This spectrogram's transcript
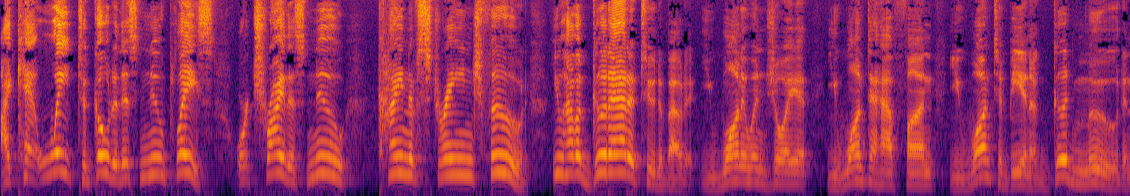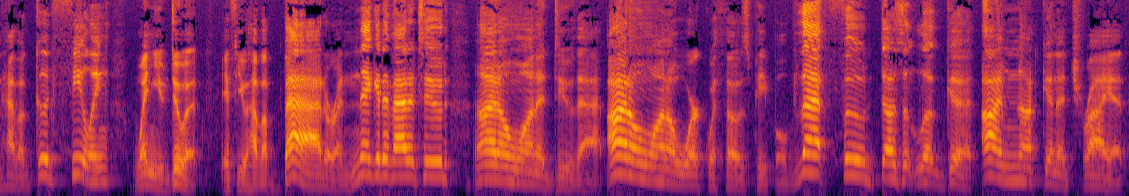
I can't wait to go to this new place or try this new kind of strange food. You have a good attitude about it. You want to enjoy it. You want to have fun. You want to be in a good mood and have a good feeling when you do it. If you have a bad or a negative attitude, I don't want to do that. I don't want to work with those people. That food doesn't look good. I'm not going to try it.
